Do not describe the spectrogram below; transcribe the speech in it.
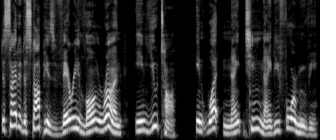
decided to stop his very long run in Utah in what 1994 movie?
